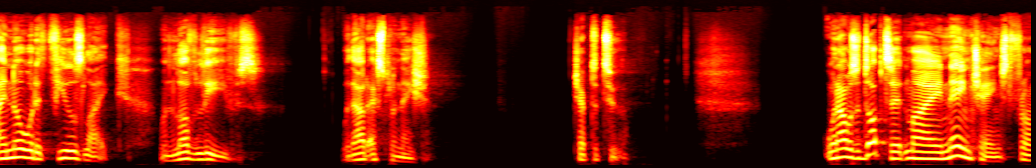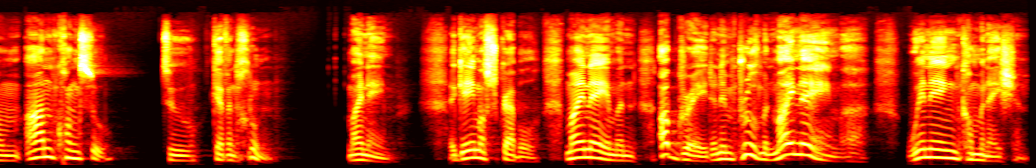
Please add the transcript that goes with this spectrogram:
I know what it feels like when love leaves without explanation. Chapter 2. When I was adopted, my name changed from An Kwang Su to Kevin Groen. My name. A game of Scrabble. My name, an upgrade, an improvement. My name, a winning combination.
